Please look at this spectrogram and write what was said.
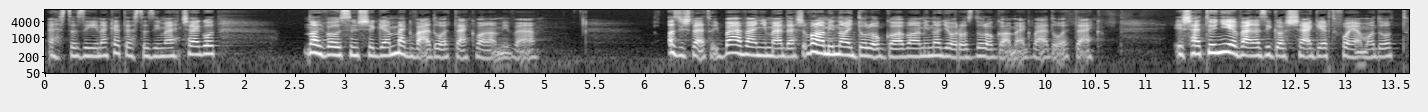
ezt az éneket, ezt az imádságot, nagy valószínűséggel megvádolták valamivel az is lehet, hogy bálványimádás, valami nagy dologgal, valami nagyon rossz dologgal megvádolták. És hát ő nyilván az igazságért folyamodott,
